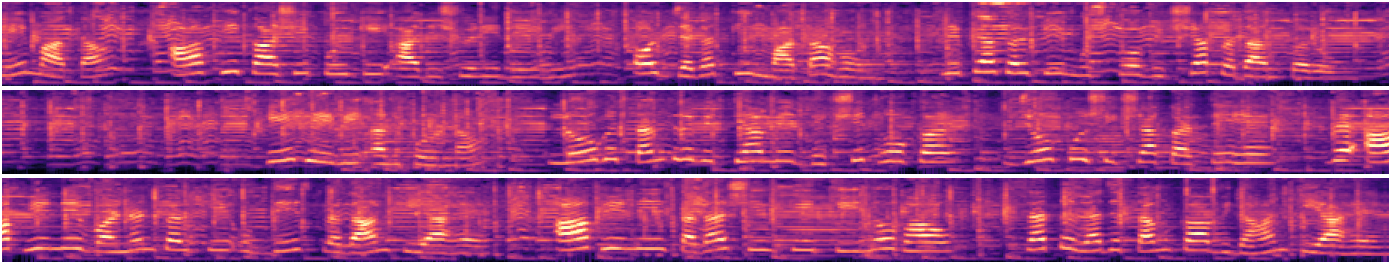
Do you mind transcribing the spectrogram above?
हे माता, आप ही काशीपुर की आदिश्वरी देवी और जगत की माता हो। कृपया करके मुझको भिक्षा प्रदान करो। हे देवी अन्नपूर्णा, लोग तंत्र विद्या में दीक्षित होकर जो कुछ शिक्षा करते हैं, वह आप ही ने वर्णन करके उपदेश प्रदान किया है। आप ही ने सदा शिव के तीनों भाव सत रज तम का विधान किया है।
